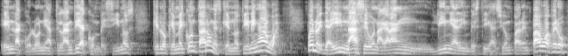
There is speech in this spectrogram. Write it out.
en la colonia Atlántida con vecinos que lo que me contaron es que no tienen agua. Bueno, y de ahí nace una gran línea de investigación para Empagua, pero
